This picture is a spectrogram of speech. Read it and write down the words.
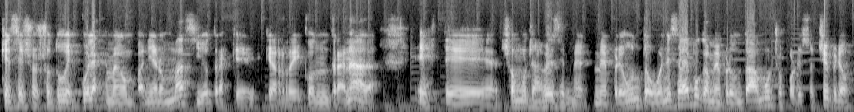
qué sé yo, yo tuve escuelas que me acompañaron más y otras que, que recontra nada. Este, yo muchas veces me, pregunto, o en esa época me preguntaba mucho por eso, che, pero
